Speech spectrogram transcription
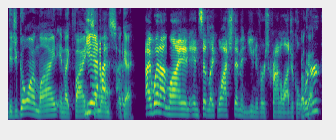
Did you go online and like find Yeah, someone's? Okay. I went online and, and said like watch them in universe chronological Okay. order.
